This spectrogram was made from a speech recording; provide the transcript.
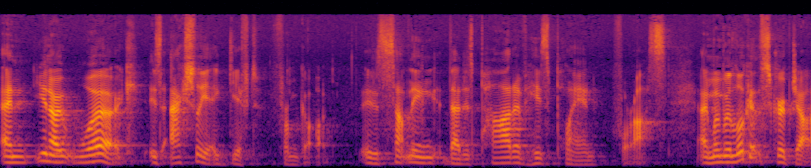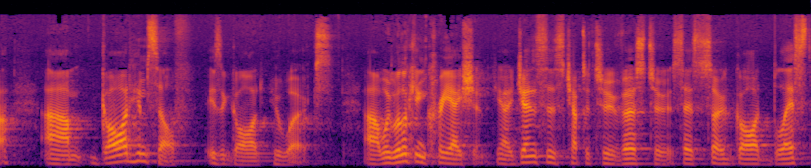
And, you know, work is actually a gift from God. It is something that is part of His plan for us. And when we look at the scripture, um, God Himself is a God who works. Uh, when we look in creation, you know, Genesis chapter 2, verse 2, it says, So God blessed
